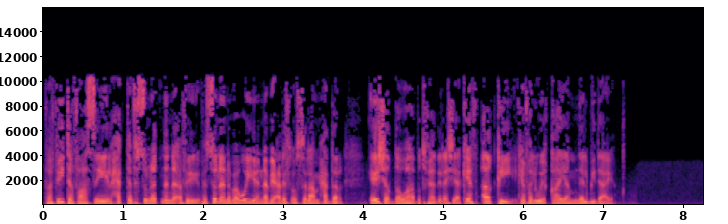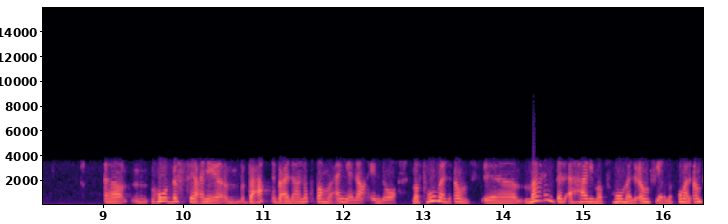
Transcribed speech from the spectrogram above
ففي تفاصيل حتى في سنتنا في, السنة النبوية النبي عليه الصلاة والسلام حذر إيش الضوابط في هذه الأشياء؟ كيف أقي كيف الوقاية من البداية؟ هو بس يعني بعقب على نقطة معينة إنه مفهوم العنف آه، ما عند الأهالي مفهوم العنف يعني مفهوم العنف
